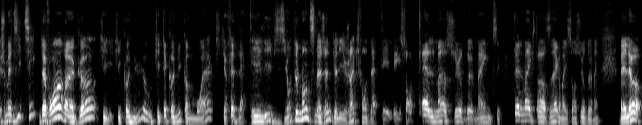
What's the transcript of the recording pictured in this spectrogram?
Je me dis, tu sais, de voir un gars qui, est connu, ou qui était connu comme moi, puis qui a fait de la télévision, tout le monde s'imagine que les gens qui font de la télé sont tellement sûrs d'eux-mêmes, c'est tellement extraordinaire comment ils sont sûrs d'eux-mêmes. Bien là,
